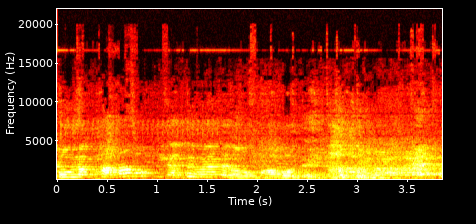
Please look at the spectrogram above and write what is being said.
뭔가 받아먹기 같은 거 할 때 너무 바보돼.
